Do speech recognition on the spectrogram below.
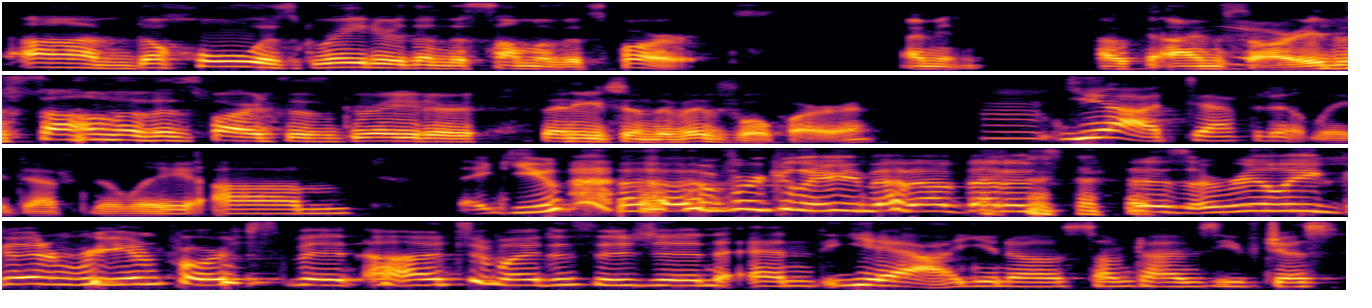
um, the whole is greater than the sum of its parts. I mean, okay, I'm sorry. The sum of its parts is greater than each individual part. Mm, yeah, definitely, definitely. Um, thank you for clearing that up. That is that is a really good reinforcement uh, to my decision. And yeah, you know, sometimes you've just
